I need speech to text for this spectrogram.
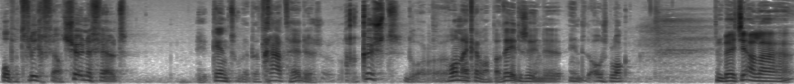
op het vliegveld Schöneveld je kent hoe dat gaat, hè? dus gekust door Honecker, want dat deden ze in, de, in het Oostblok. Een beetje à la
